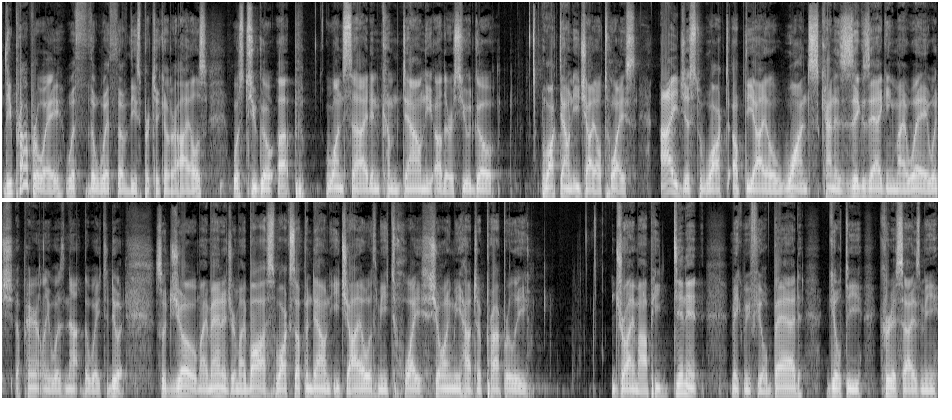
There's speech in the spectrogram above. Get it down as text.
the proper way with the width of these particular aisles was to go up one side and come down the other. So you would go walk down each aisle twice. I just walked up the aisle once, kind of zigzagging my way, which apparently was not the way to do it. So Joe, my manager, my boss, walks up and down each aisle with me twice, showing me how to properly dry mop. He didn't make me feel bad, guilty, criticize me.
